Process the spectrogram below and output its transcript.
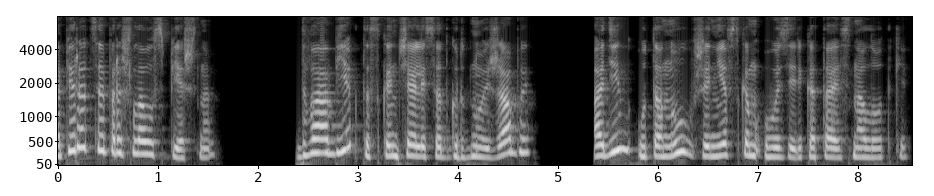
Операция прошла успешно. Два объекта скончались от грудной жабы, один утонул в Женевском озере, катаясь на лодке.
